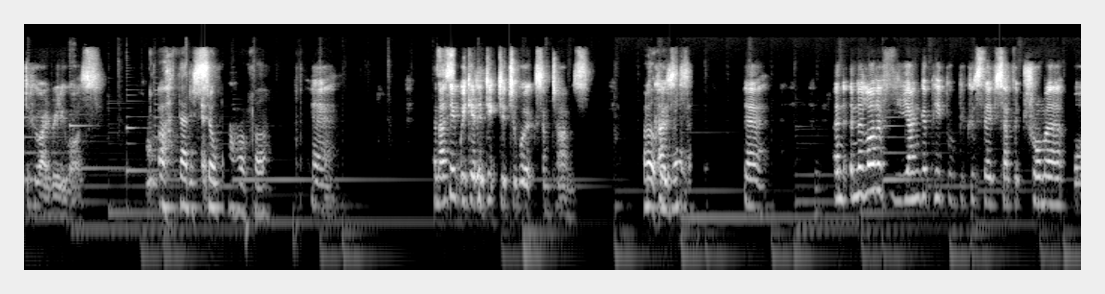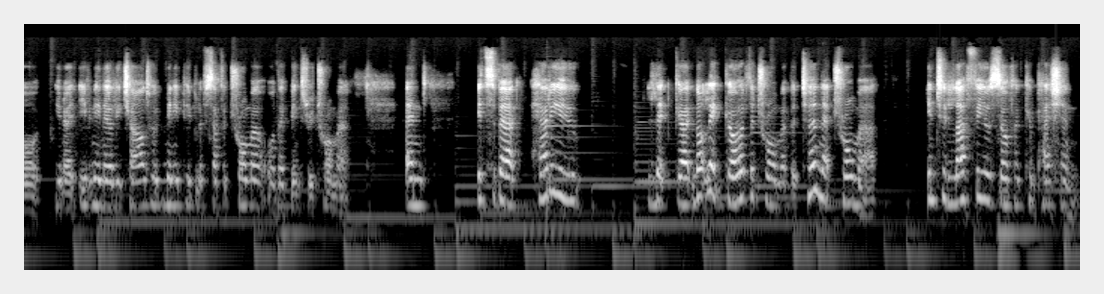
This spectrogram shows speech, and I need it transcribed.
to who I really was. Oh, that is so powerful. Yeah. And I think we get addicted to work sometimes. Oh, because, yeah. And, and a lot of younger people, because they've suffered trauma, or, you know, even in early childhood, many people have suffered trauma or they've been through trauma. And it's about how do you let go, not let go of the trauma, but turn that trauma into love for yourself and compassion.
